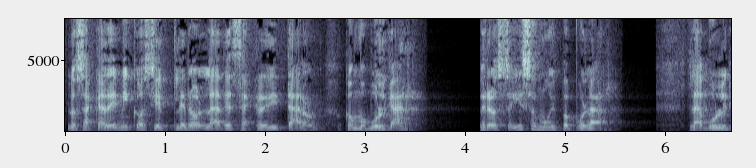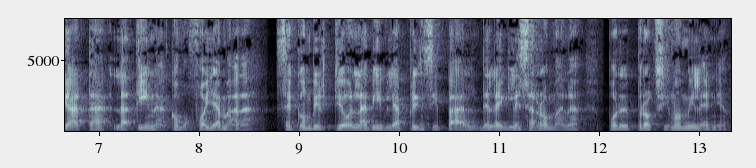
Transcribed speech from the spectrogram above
Los académicos y el clero la desacreditaron como vulgar, pero se hizo muy popular. La Vulgata latina, como fue llamada, se convirtió en la Biblia principal de la Iglesia romana por el próximo milenio.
